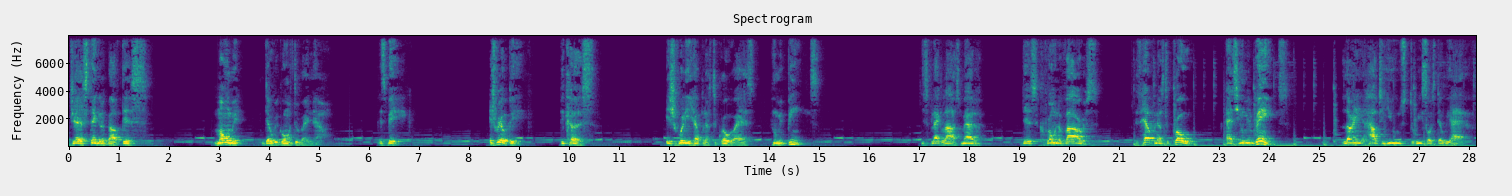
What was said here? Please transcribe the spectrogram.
Just thinking about this moment that we're going through right now. It's big. It's real big because it's really helping us to grow as human beings. This Black Lives Matter, this coronavirus is helping us to grow as human beings. Learning how to use the resource that we have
